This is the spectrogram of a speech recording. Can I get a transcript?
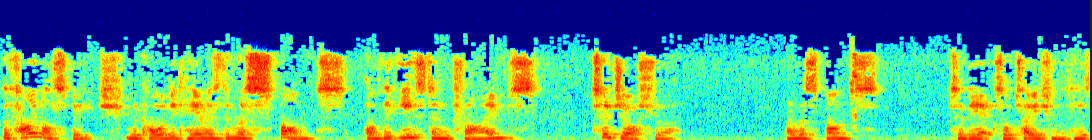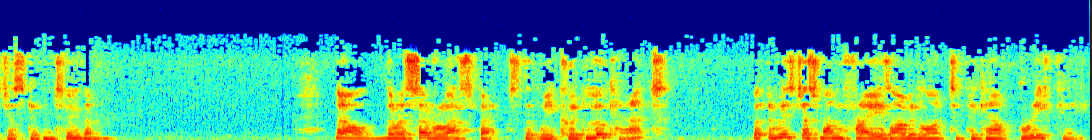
The final speech recorded here is the response of the eastern tribes to Joshua, a response to the exhortation that he's just given to them. Now, there are several aspects that we could look at, but there is just one phrase I would like to pick out briefly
